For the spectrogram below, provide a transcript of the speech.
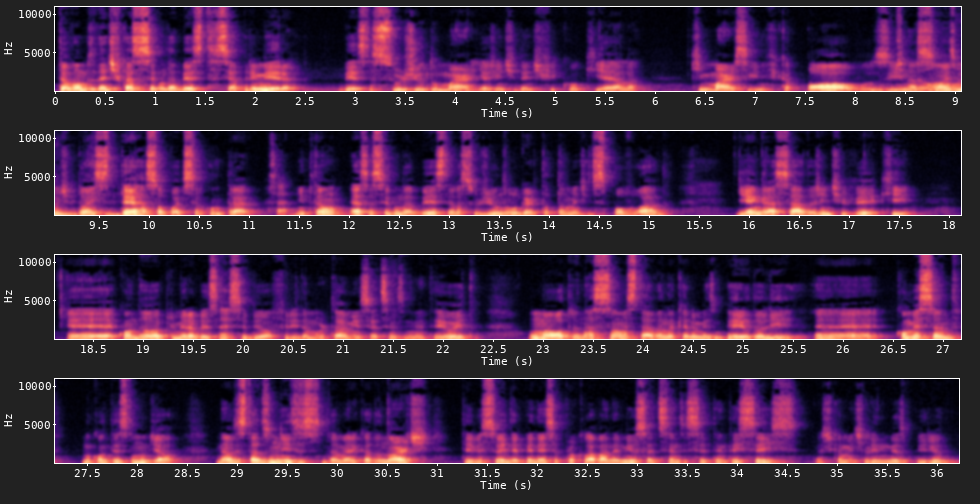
Então vamos identificar essa segunda besta. Se a primeira besta surgiu do mar e a gente identificou que ela, que mar significa povos multidões. e nações, multidões, uhum. terra só pode ser o contrário. Certo. Então essa segunda besta ela surgiu num lugar totalmente despovoado. E é engraçado a gente ver que é, quando a primeira besta recebeu a ferida mortal em 1798, uma outra nação estava naquele mesmo período ali é, começando no contexto mundial. Né? Os Estados Unidos da América do Norte teve sua independência proclamada em 1776, praticamente ali no mesmo período,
